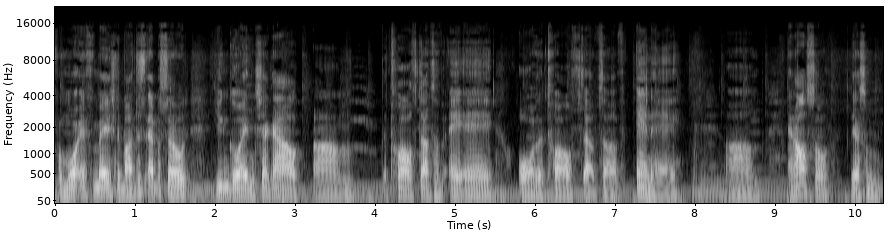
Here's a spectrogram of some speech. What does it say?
for more information about this episode, you can go ahead and check out um, the 12 steps of AA or the 12 steps of NA. Um, and also, there's some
